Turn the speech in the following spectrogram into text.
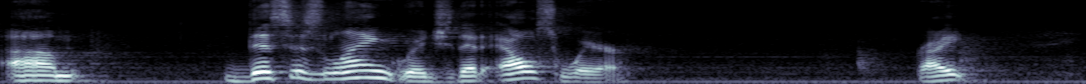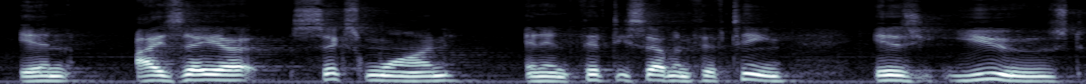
Um, this is language that elsewhere, right, in Isaiah 6 1 and in 57 15, is used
